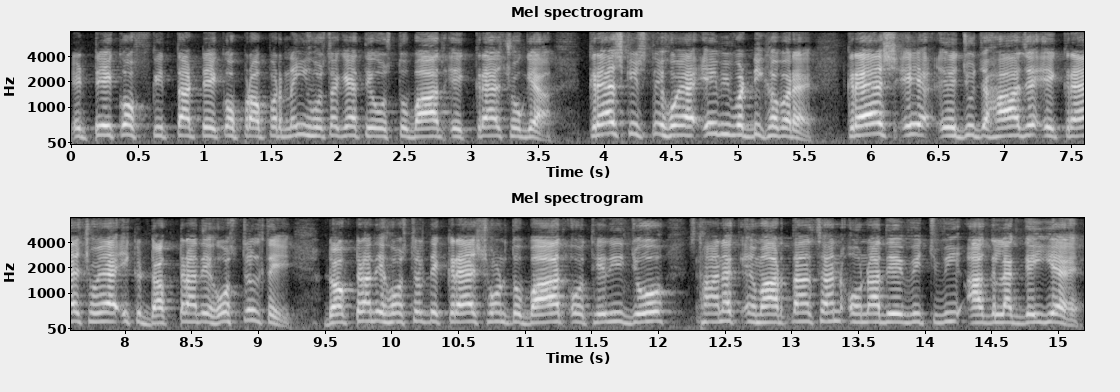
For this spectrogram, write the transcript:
ਇਹ ਟੇਕ ਆਫ ਕੀਤਾ ਟੇਕ ਆਫ ਪ੍ਰੋਪਰ ਨਹੀਂ ਹੋ ਸਕਿਆ ਤੇ ਉਸ ਤੋਂ ਬਾਅਦ ਇਹ ਕ੍ਰੈਸ਼ ਹੋ ਗਿਆ। ਕ੍ਰੈਸ਼ ਕਿਸ ਤੇ ਹੋਇਆ, ਇਹ ਵੀ ਵੱਡੀ ਖਬਰ ਹੈ। ਕ੍ਰੈਸ਼ ਇਹ ਇਹ ਜੋ ਜਹਾਜ਼ ਹੈ, ਇਹ ਕ੍ਰੈਸ਼ ਹੋਇਆ ਇੱਕ ਡਾਕਟਰਾਂ ਦੇ ਹੋਸਟਲ ਤੇ। ਡਾਕਟਰਾਂ ਦੇ ਹੋਸਟਲ ਤੇ ਕ੍ਰੈਸ਼ ਹੋਣ ਤੋਂ ਬਾਅਦ ਉੱਥੇ ਦੀ ਜੋ ਸਥਾਨਕ ਇਮਾਰਤਾਂ ਸਨ, ਉਹਨਾਂ ਦੇ ਵਿੱਚ ਵੀ ਅੱਗ ਲੱਗ ਗਈ ਹੈ।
